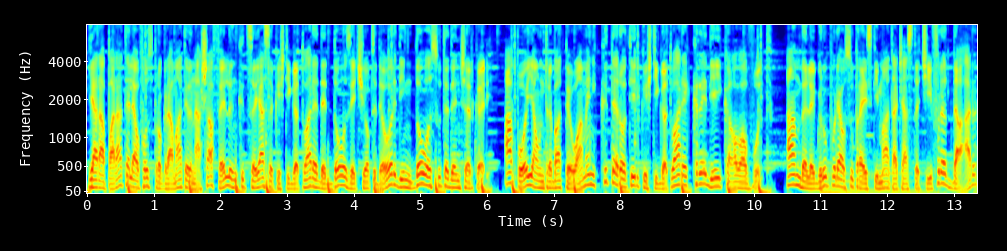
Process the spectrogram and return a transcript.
iar aparatele au fost programate în așa fel încât să iasă câștigătoare de 28 de ori din 200 de încercări. Apoi au întrebat pe oameni câte rotiri câștigătoare cred ei că au avut. Ambele grupuri au supraestimat această cifră, dar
